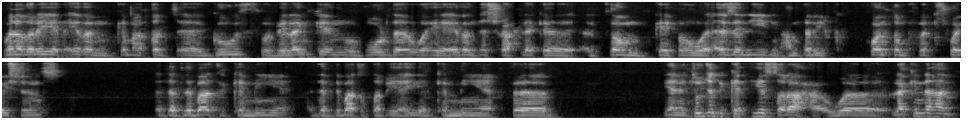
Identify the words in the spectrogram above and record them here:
ونظرية أيضا كما قلت جوث وفيلنكن وبوردا وهي أيضا تشرح لك الكون كيف هو أزلي عن طريق quantum fluctuations الذبذبات الكمية الذبذبات الطبيعية الكمية. ف يعني توجد الكثير صراحة ولكنها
